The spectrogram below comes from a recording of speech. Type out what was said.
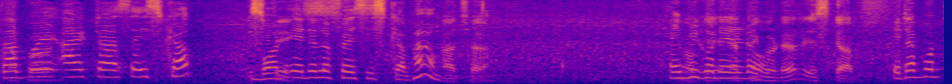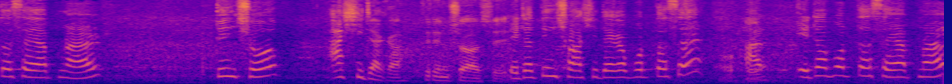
তারপরে আরেকটা আছে স্কাপ বডি। এটা হলো ফেস স্কাপ হ্যাঁ? আচ্ছা। এপ্রিকটের অ্যাপ্রিকটের স্কার্ফ এটা পড়তেছে আপনার তিনশো আশি টাকা। তিনশো আশি। এটা তিনশো আশি টাকা পড়তেছে। আর এটা পড়তেছে আপনার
